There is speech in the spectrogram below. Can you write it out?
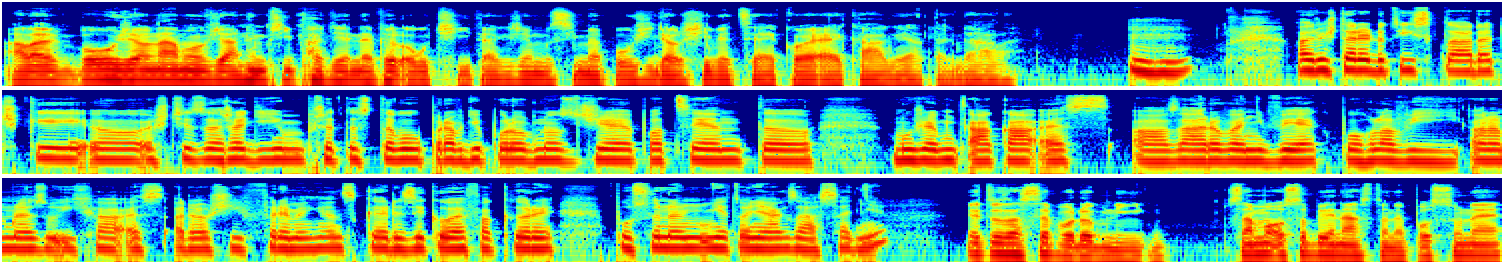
Ale bohužel nám ho v žádném případě nevyloučí, takže musíme použít další věci, jako je EKG a tak dále. Uh-huh. A když tady do té skládačky uh, ještě zařadím přetestovou pravděpodobnost, že pacient uh, může mít AKS a zároveň věk, pohlaví, anamnézu IHS a další framinghenské rizikové faktory, posune mě to nějak zásadně? Je to zase podobný. Samo o sobě nás to neposune.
